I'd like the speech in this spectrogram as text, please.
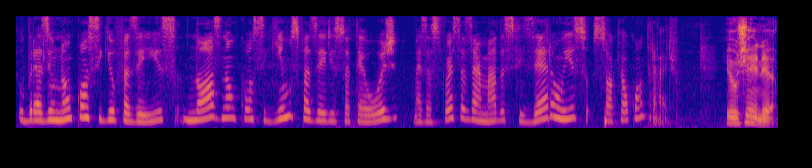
O Brasil não conseguiu fazer isso, nós não conseguimos fazer isso até hoje, mas as Forças Armadas fizeram isso, só que ao contrário. Eugênia,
